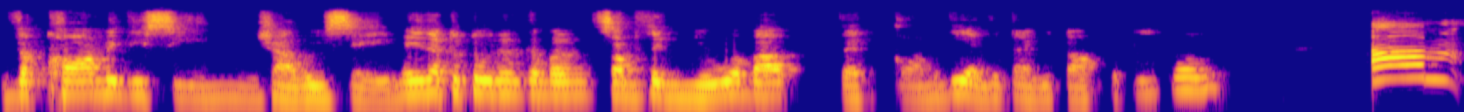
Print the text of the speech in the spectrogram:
the comedy scene, shall we say, may natutunan ka bang something new about that comedy every time you talk to people? Um,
